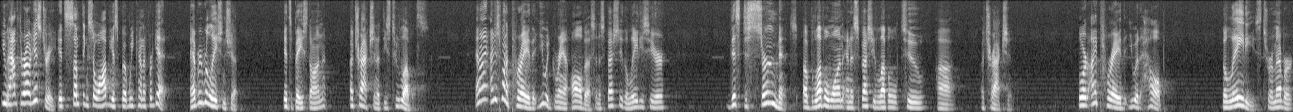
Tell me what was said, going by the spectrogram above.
You have throughout history. It's something so obvious, but we kind of forget. Every relationship, it's based on attraction at these two levels. And I, I just want to pray that you would grant all of us, and especially the ladies here, this discernment of level one and especially level two uh, attraction. Lord, I pray that you would help the ladies to remember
